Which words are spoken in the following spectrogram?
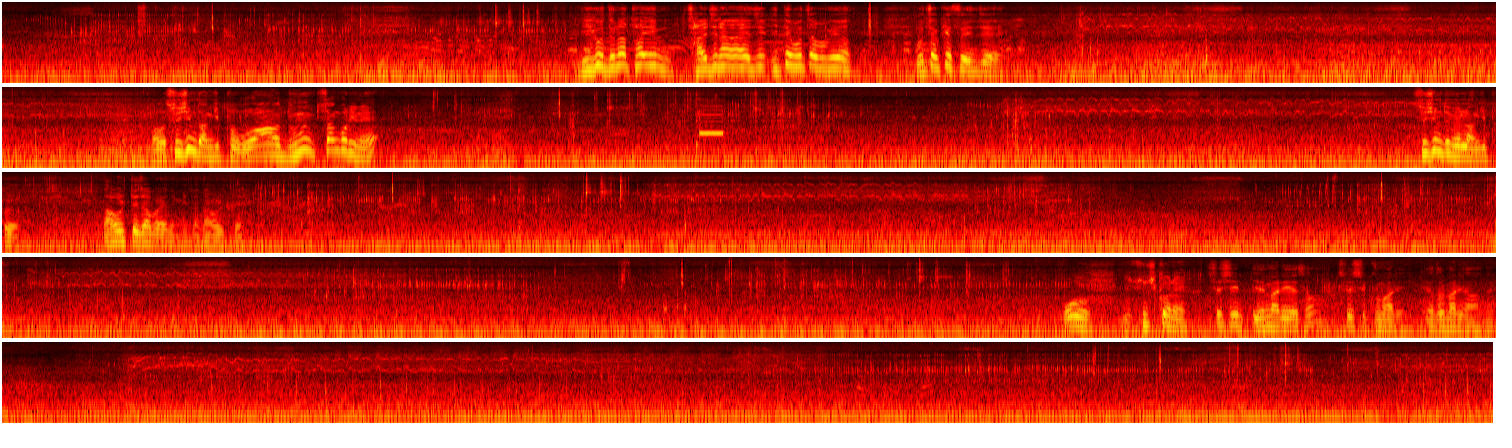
이거 누나 타임 잘 지나가야지. 이때 못 잡으면 못 잡겠어 이제. 어 수심도 안 깊어. 와 눈은 쌍거리네. 수심도 별로 안 깊어요 나올 때 잡아야 됩니다 나올 때 오우 뭐 순식간에. 71마리에서 79마리. 8마리 나왔네.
